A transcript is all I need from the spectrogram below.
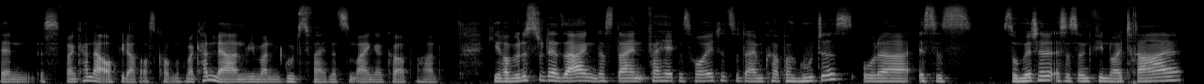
denn es, man kann da auch wieder rauskommen und man kann lernen, wie man ein gutes Verhältnis zum eigenen Körper hat. Kira, würdest du denn sagen, dass dein Verhältnis heute zu deinem Körper gut ist oder ist es so mittel? Ist es irgendwie neutral?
